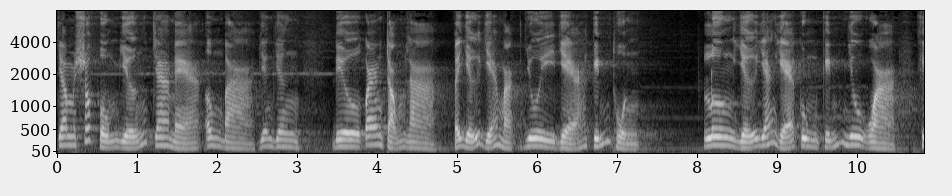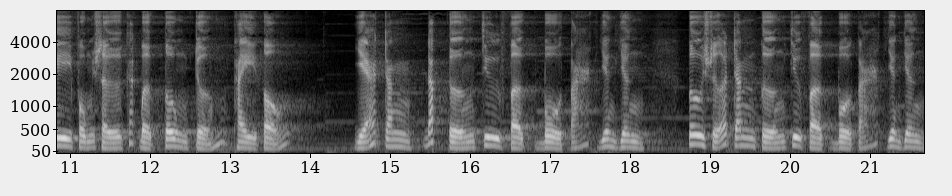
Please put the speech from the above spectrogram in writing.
Chăm sóc phụng dưỡng cha mẹ, ông bà, vân dân Điều quan trọng là phải giữ vẻ mặt vui vẻ kính thuận. Luôn giữ dáng vẻ cung kính nhu hòa Khi phụng sự các bậc tôn trưởng thầy tổ. Vẽ tranh đắp tượng chư Phật Bồ Tát dân dân Tư sửa tranh tượng chư Phật Bồ Tát dân dân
